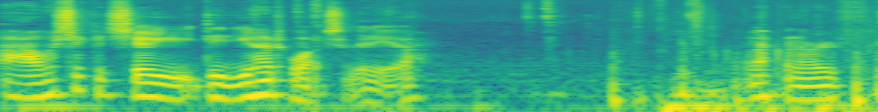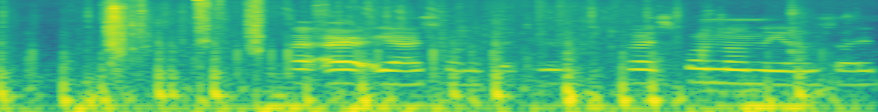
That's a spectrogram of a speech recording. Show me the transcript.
Ah, I wish I could show you. Dude, you have to watch the video. I'm up on the roof. I, I, yeah, I spawned up there too. But I spawned on the other side.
